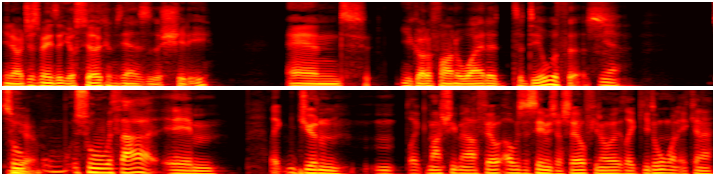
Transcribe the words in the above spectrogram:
You know, it just means that your circumstances are shitty, and you've got to find a way to to deal with this. Yeah. So Yeah. so with that, um, like during like my treatment, I felt I was the same as yourself. You know, like you don't want to kind of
